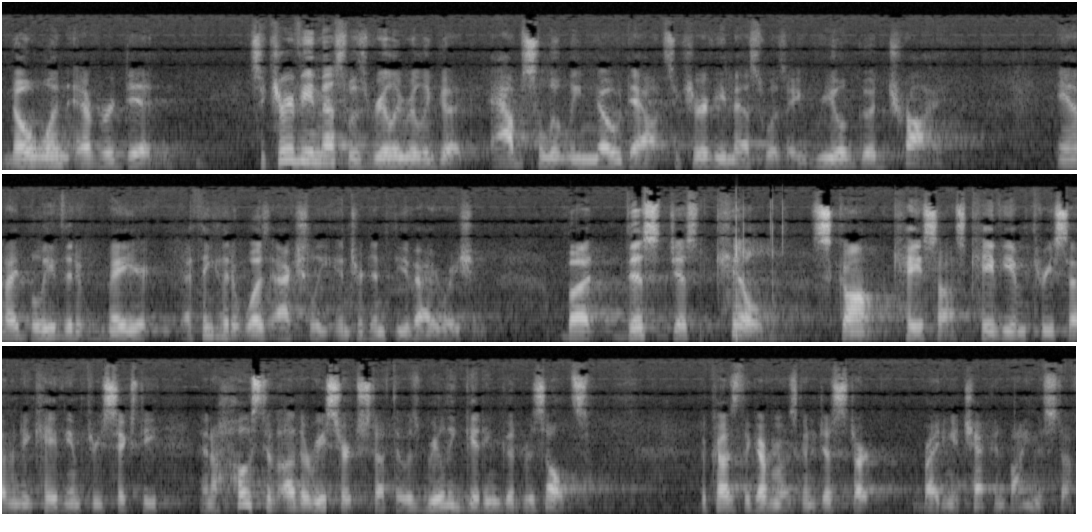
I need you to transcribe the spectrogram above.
No one ever did. Secure VMS was really, really good. Absolutely no doubt. Secure VMS was a real good try. And I believe that it may, I think that it was actually entered into the evaluation. But this just killed Skunk, KSOS, KVM 370, KVM 360, and a host of other research stuff that was really getting good results because the government was going to just start writing a check and buying this stuff.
